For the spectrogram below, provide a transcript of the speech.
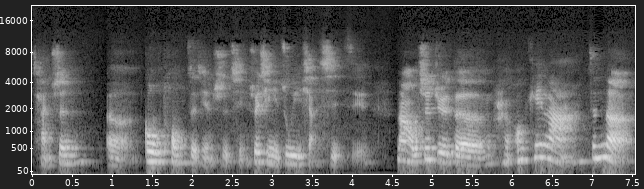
产生呃沟通这件事情？所以请你注意小细节。那我是觉得很 OK 啦，真的，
